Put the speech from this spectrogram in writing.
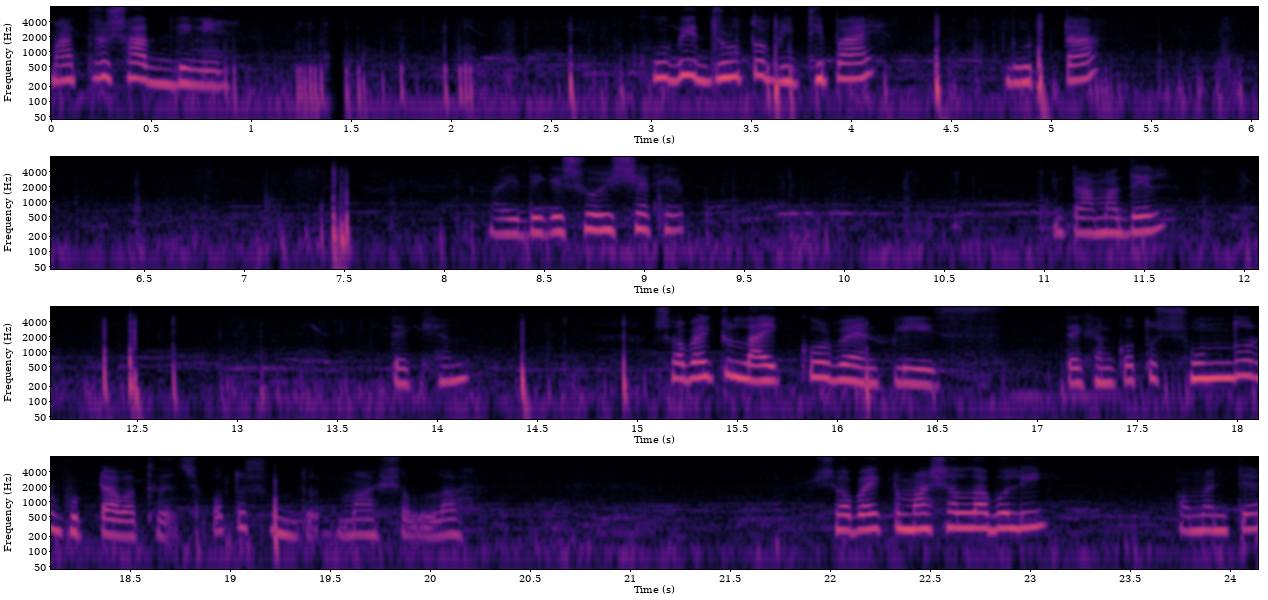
মাত্র সাত দিনে। খুবই দ্রুত বৃদ্ধি পায় ভুট্টা। আর এদিকে সরিষা ক্ষেত এটা আমাদের। দেখেন। সবাই একটু লাইক করবেন প্লিজ দেখেন কত সুন্দর ভুট্টা আবাদ হয়েছে, কত সুন্দর মাশাল্লাহ সবাই একটু মাশাল্লাহ বলি কমেন্টে।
